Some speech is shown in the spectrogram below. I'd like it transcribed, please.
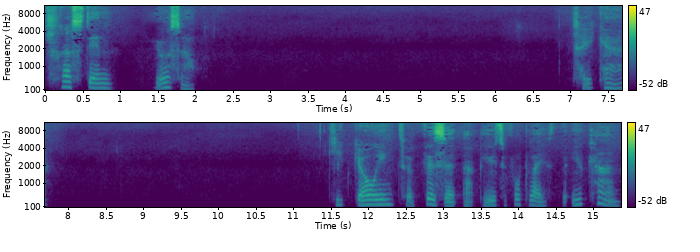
Trust in yourself. take care. Keep going to visit that beautiful place that you can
